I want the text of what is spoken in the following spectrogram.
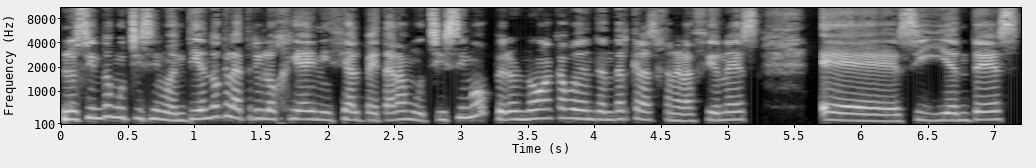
Lo siento muchísimo. Entiendo que la trilogía inicial petara muchísimo, pero no acabo de entender que las generaciones eh, siguientes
